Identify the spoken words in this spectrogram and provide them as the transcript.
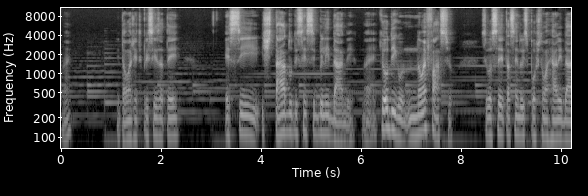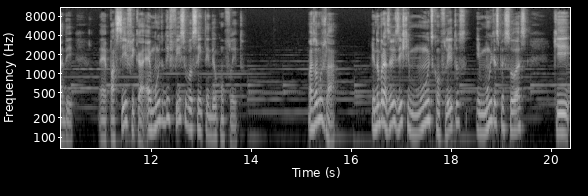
Né? Então a gente precisa ter esse estado de sensibilidade. Né? Que eu digo, não é fácil se você está sendo exposto a uma realidade é, pacífica, é muito difícil você entender o conflito. Mas vamos lá. E no Brasil existem muitos conflitos e muitas pessoas que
